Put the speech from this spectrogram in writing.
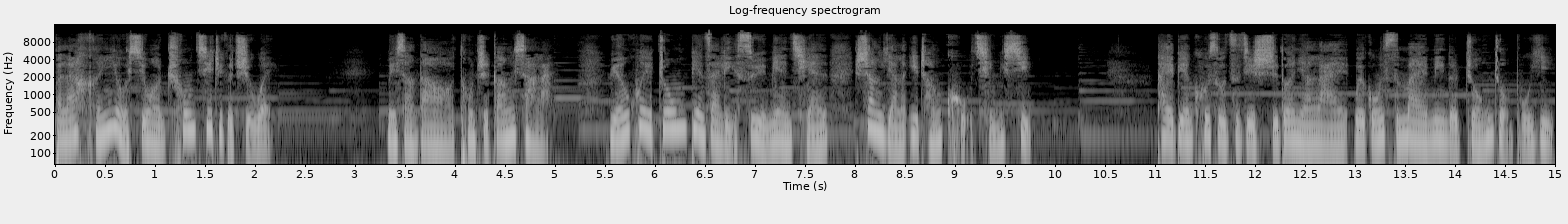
本来很有希望冲击这个职位。没想到通知刚下来，袁慧忠便在李思雨面前上演了一场苦情戏。他一边哭诉自己十多年来为公司卖命的种种不易，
